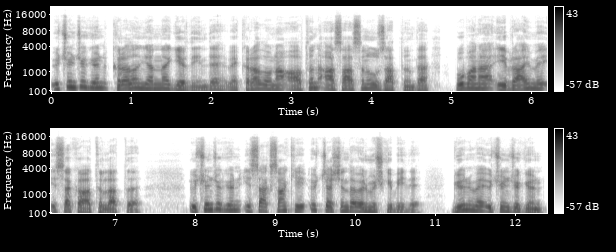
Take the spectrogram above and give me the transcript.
Üçüncü gün kralın yanına girdiğinde ve kral ona altın asasını uzattığında bu bana İbrahim ve İshak'ı hatırlattı. Üçüncü gün İshak sanki üç yaşında ölmüş gibiydi. Gün ve üçüncü gün.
